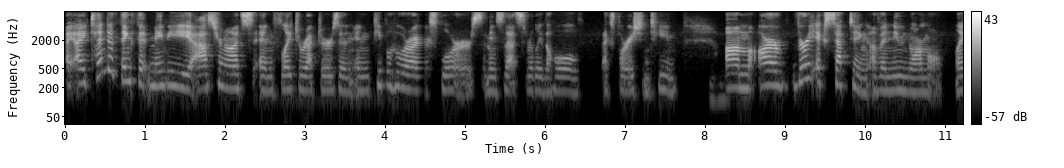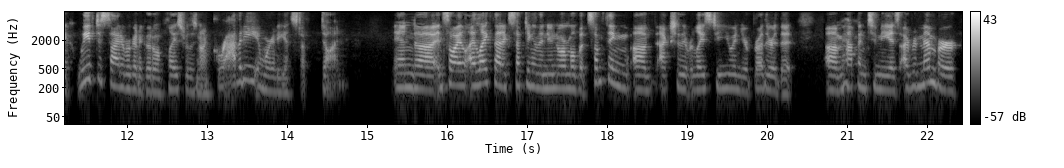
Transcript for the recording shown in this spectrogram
I, I tend to think that maybe astronauts and flight directors and, and people who are explorers i mean so that's really the whole exploration team mm-hmm. um, are very accepting of a new normal. Like we've decided we're going to go to a place where there's not gravity and we're going to get stuff done. And, uh, and so I, I, like that accepting of the new normal, but something uh, actually that relates to you and your brother that um, happened to me is I remember,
